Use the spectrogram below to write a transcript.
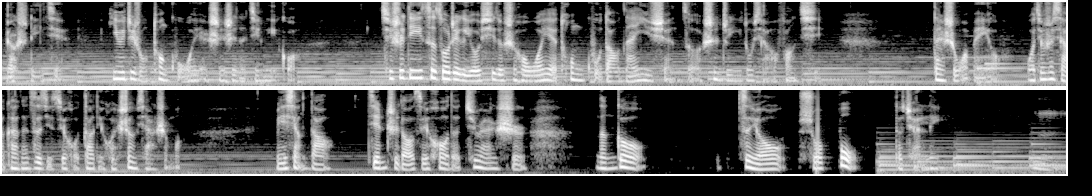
表示理解，因为这种痛苦我也深深的经历过。其实第一次做这个游戏的时候，我也痛苦到难以选择，甚至一度想要放弃。但是我没有，我就是想看看自己最后到底会剩下什么。没想到，坚持到最后的居然是能够。自由说不的权利，嗯，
